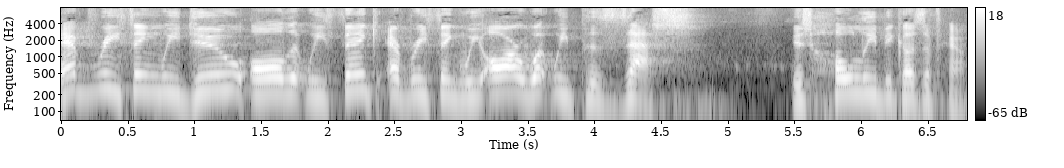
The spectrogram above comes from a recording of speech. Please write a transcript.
Everything we do, all that we think, everything we are, what we possess is wholly because of Him.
